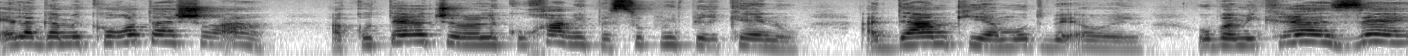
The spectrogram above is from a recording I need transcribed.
אלא גם מקורות ההשראה. הכותרת שלו לקוחה מפסוק מפרקנו, אדם כי ימות באוהל, ובמקרה הזה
